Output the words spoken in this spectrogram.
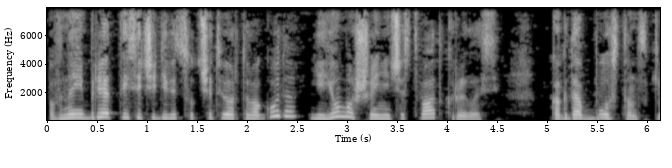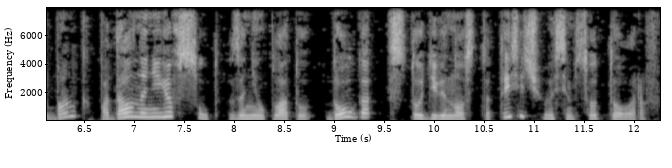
В ноябре 1904 года ее мошенничество открылось, когда Бостонский банк подал на нее в суд за неуплату долга в 190 800 долларов.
